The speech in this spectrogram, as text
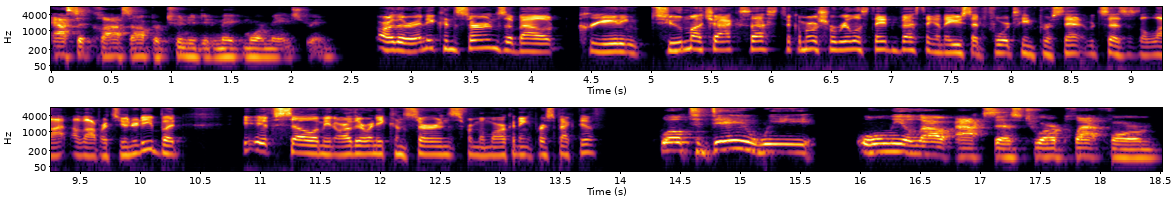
asset class opportunity to make more mainstream. Are there any concerns about creating too much access to commercial real estate investing? I know you said 14%, which says there's a lot of opportunity, but if so, I mean, are there any concerns from a marketing perspective? Well, today we only allow access to our platform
